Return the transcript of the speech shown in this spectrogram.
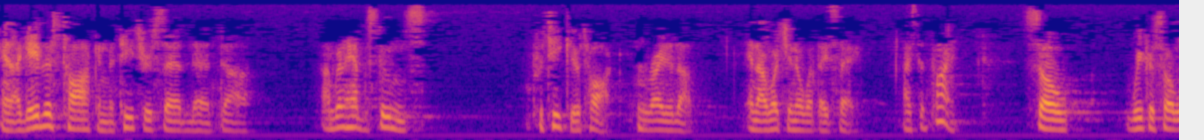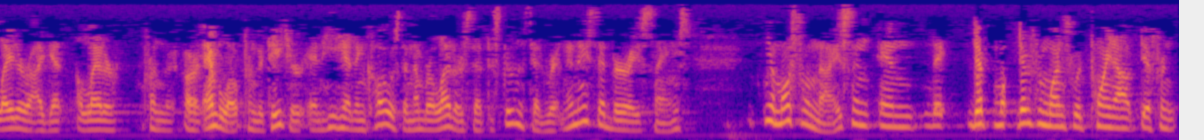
And I gave this talk, and the teacher said that uh, I'm going to have the students critique your talk and write it up, and I'll let you know what they say. I said, fine. So a week or so later, I get a letter from the, or an envelope from the teacher, and he had enclosed a number of letters that the students had written, and they said various things. You know, most of them nice, and and they, different ones would point out different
